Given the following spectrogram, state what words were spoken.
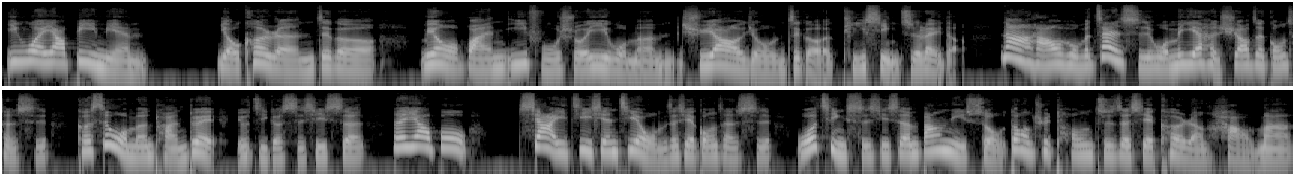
因为要避免有客人这个没有还衣服，所以我们需要有这个提醒之类的。那好，我们暂时我们也很需要这工程师，可是我们团队有几个实习生，那要不下一季先借我们这些工程师，我请实习生帮你手动去通知这些客人，好吗？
